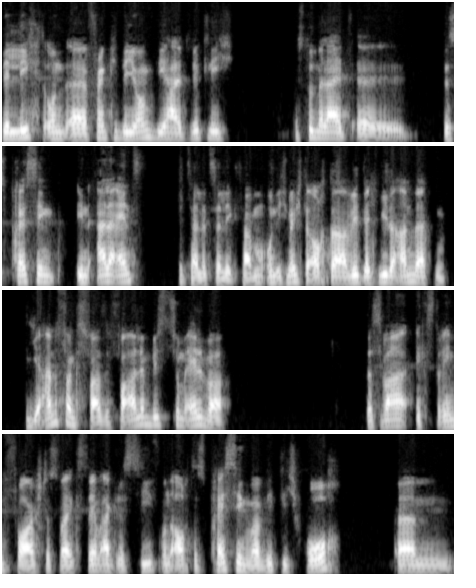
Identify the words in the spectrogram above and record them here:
De Licht und äh, Frankie de Jong, die halt wirklich, es tut mir leid, äh, das Pressing in alle Einzelteile zerlegt haben. Und ich möchte auch da wirklich wieder anmerken, die Anfangsphase, vor allem bis zum Elver, das war extrem forsch, das war extrem aggressiv und auch das Pressing war wirklich hoch. Ähm,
